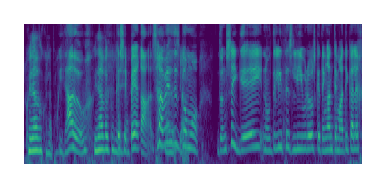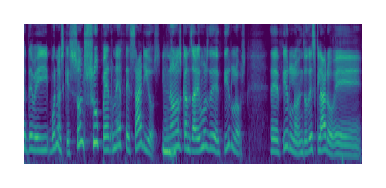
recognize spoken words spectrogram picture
Cuidado con la cuidado. Cuidado con la que se pega, ¿sabes? Claro, es claro. como, don't say gay, no utilices libros que tengan temática LGTBI. Bueno, es que son súper necesarios y no nos cansaremos de decirlos. De decirlo. Entonces, claro, eh,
